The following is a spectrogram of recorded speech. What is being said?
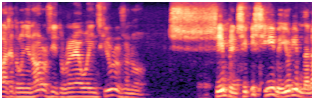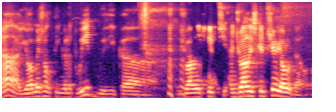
a la Catalunya Nord? O sigui, tornareu a inscriure-us o no? Sí, en principi sí, bé, hi hauríem d'anar. Jo a més el tinc gratuït, vull dir que en Joan l'inscripció, en Joan l'inscripció jo l'hotel.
